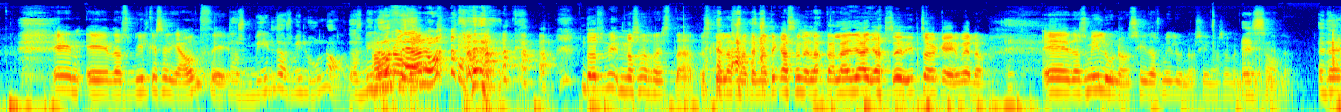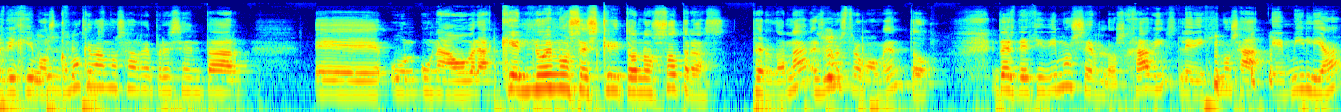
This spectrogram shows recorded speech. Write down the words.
en eh, 2000, que sería 11. 2000, 2001, Ah, 2011. bueno, claro. 2000, no sé restar. Es que las matemáticas en el Atalaya ya os he dicho que, bueno. Eh, 2001, sí, 2001, sí, más o menos. Eso. 2001. Entonces dijimos, ¿cómo que vamos a representar eh, un- una obra que no hemos escrito nosotras? Perdona, es nuestro momento. Entonces decidimos ser los Javis, le dijimos a Emilia,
